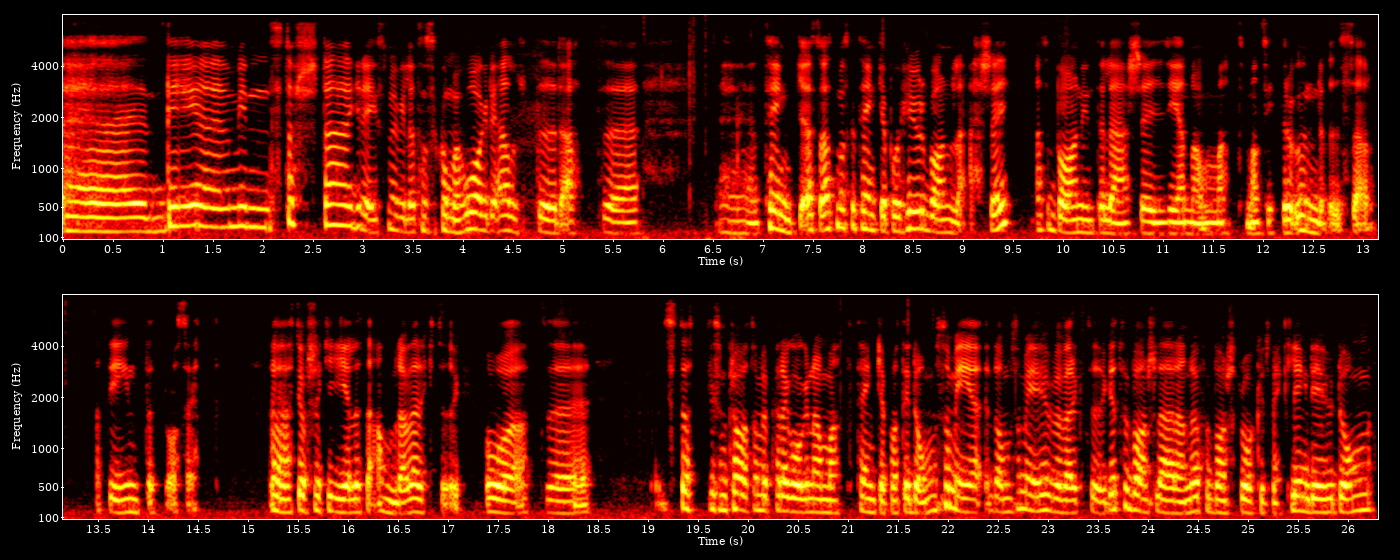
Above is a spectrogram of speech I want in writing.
Eh, det är min största grej som jag vill att de ska komma ihåg det är alltid att eh, eh tänka, alltså att man ska tänka på hur barn lär sig att barn inte lär sig genom att man sitter och undervisar. Att det är inte ett bra sätt. Eh, att jag försöker ge lite andra verktyg och att eh, stött, liksom prata med pedagogerna om att tänka på att det är de som är, de som är huvudverktyget för barns lärande och för barns språkutveckling. Det är hur de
